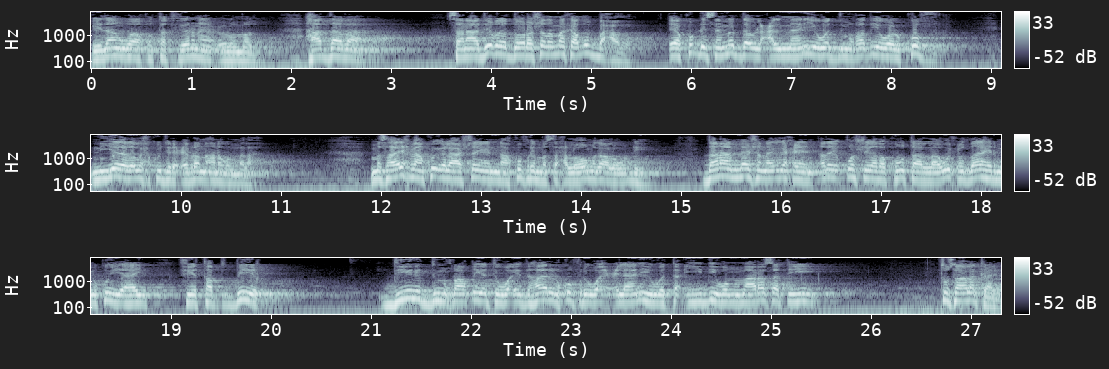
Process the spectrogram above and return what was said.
idan waa ku tagfiirinaya culummadu haddaba sanaadiiqda doorashada markaad u baxdo ee ku dhisan mabda alcalmaaniya wاdimuqraadiya wاlkufr niyadaada wax ku jira cibrana anagu ma laha masaalix baan ku ilaashanaynaa kufri masax looga magaa lagu dhihi danaan meesha nagaga xidhan aday qoshigeeda kuu taallaa wuxuu daahir maku yahay fii taطbiiq diin الdimuqraطiyati wa idhaari اlkufri wa iclaanihi wa ta'yiidihi wa mumaarasatihi tusaale kale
